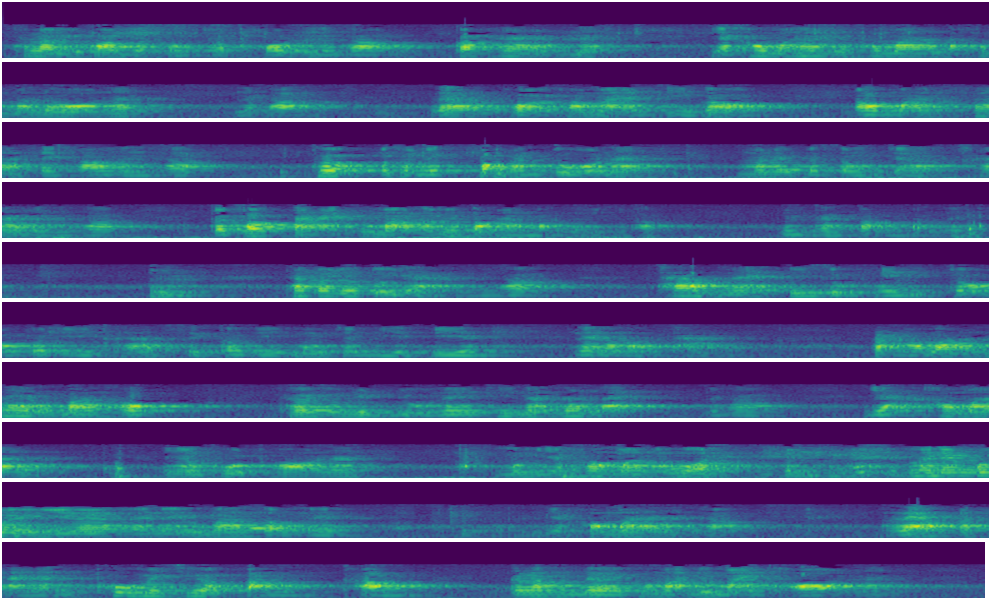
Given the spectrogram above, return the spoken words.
ถ้าเรามีความประสงค์จะพ้นนะครับ ก็ห้ามนะอย่าเข้ามาอย่าเข้ามาแล้วเข้ามาโดนนะนะครับ แล้วพอเข้ามาจริงก็เอาไม้ฟาดใส่เขานะครับ เพื่อประสงค์จะป้องกันตัวนะ ไม่ได้ประสงค์จะฆ่านะครับแต่เขาตายขึ้นมาแล้วไม่ต้องอาบัตเลยนะครับไม่มีการต้องอาบัตเลยถ้าก็ยกตัวอย่างนะครับ ถ้าแม้พิสุเห็นโจรก็ดีฆ่าศึกก็ดีมุ่งจะเบียดเบียนในระหว่างทางกล่าวว่าแน่อุบาสกเธอจะหยุดอยู่ในที่นั้นนั่นแหละนะครับ อย่าเข้ามาอย่างพูดพอนะมึงอย่าเข้ามาแล้วว้ยไม่ได้พูดอย่างนี้นะในอุบาสกเนี่ยอย่าเข้ามาครับ แล้วประหารผู้ไม่เชื่อฟังคำกำลังเดินเข้ามาด้วยไม้ค้อนนะ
